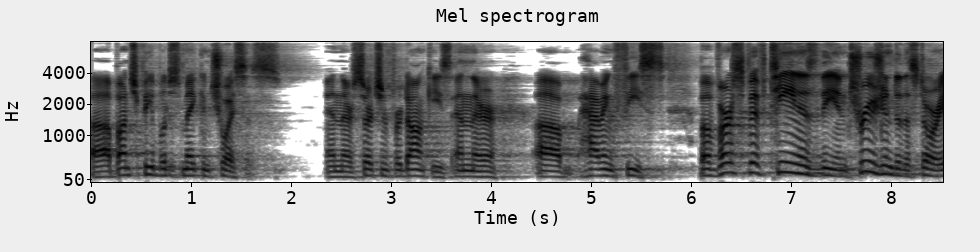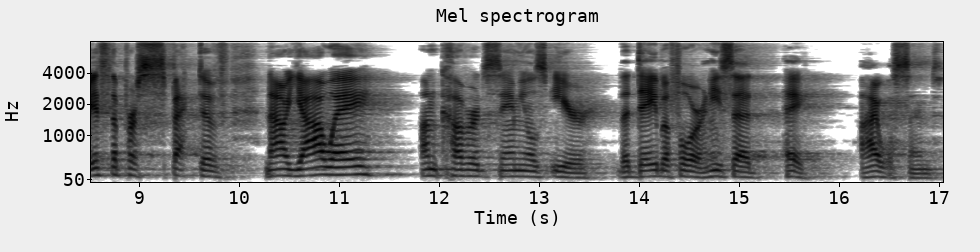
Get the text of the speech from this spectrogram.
uh, a bunch of people just making choices, and they're searching for donkeys, and they're uh, having feasts. But verse 15 is the intrusion to the story, it's the perspective. Now, Yahweh uncovered Samuel's ear the day before, and he said, Hey, I will send.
